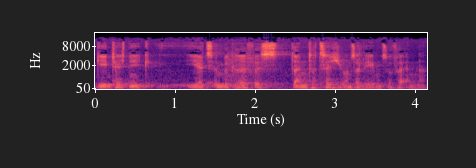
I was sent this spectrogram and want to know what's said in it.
Gentechnik jetzt im Begriff ist, dann tatsächlich unser Leben zu verändern.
